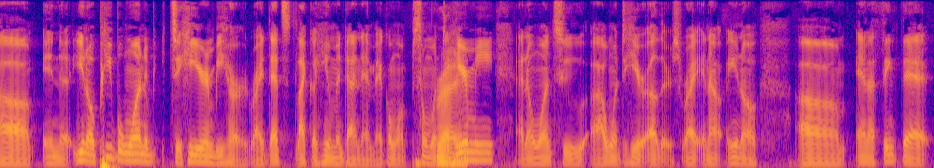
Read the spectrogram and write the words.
um, in you know people want to, to hear and be heard right? That's like a human dynamic. I want someone right. to hear me and i want to i want to hear others right? And i you know um, and i think that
